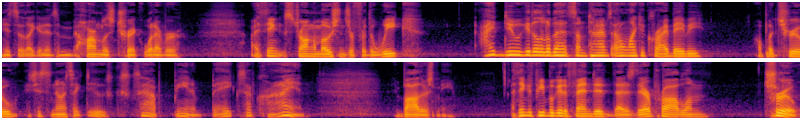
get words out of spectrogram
It's like it's a harmless trick. Whatever. I think strong emotions are for the weak. I do get a little bit sometimes. I don't like a crybaby. I'll put true. It's just no. It's like, dude, stop being a bake. Stop crying. It bothers me. I think if people get offended, that is their problem. True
